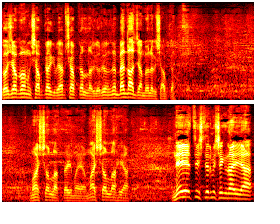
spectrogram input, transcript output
Koca şapka gibi. Hep şapkalılar görüyorsunuz? Ben de alacağım böyle bir şapka. Maşallah dayıma ya. Maşallah ya. Ne yetiştirmişsin dayı ya.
